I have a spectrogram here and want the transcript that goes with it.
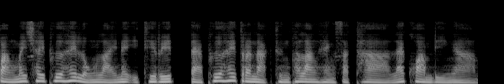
ฟังไม่ใช่เพื่อให้หลงไหลในอิทธิฤทธิ์แต่เพื่อให้ตระหนักถึงพลังแห่งศรัทธาและความดีงาม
